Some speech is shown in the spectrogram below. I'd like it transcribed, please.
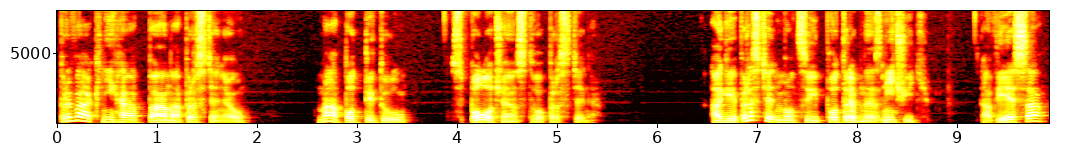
prvá kniha Pána prstenov má podtitul Spoločenstvo prstenia. Ak je prsteň moci potrebné zničiť a vie sa,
